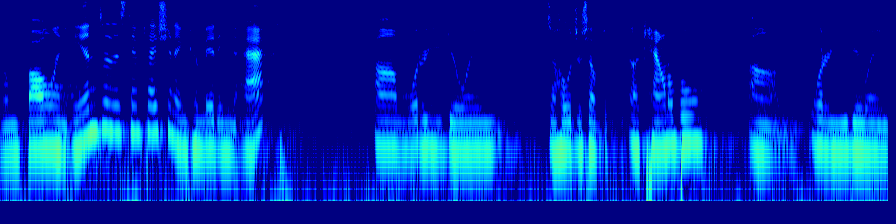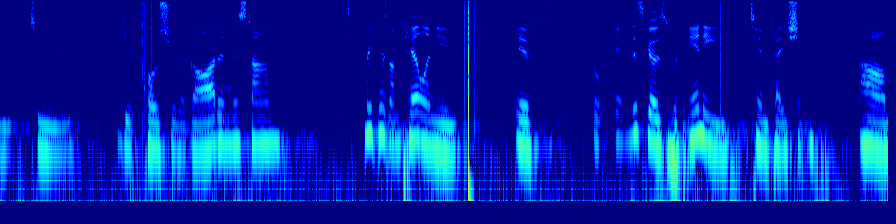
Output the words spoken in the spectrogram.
from falling into this temptation and committing the act? Um, what are you doing to hold yourself accountable? Um, what are you doing to get closer to God in this time? Because I'm telling you, if oh, this goes with any temptation, um,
